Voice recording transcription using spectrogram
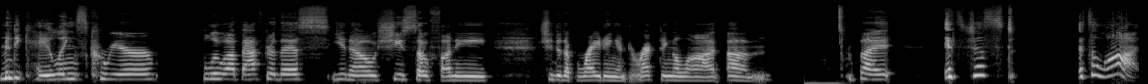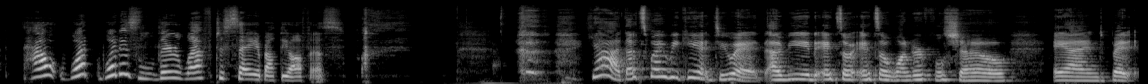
Mindy Kaling's career blew up after this. You know, she's so funny. She ended up writing and directing a lot. Um, but it's just it's a lot. How what what is there left to say about The Office? yeah, that's why we can't do it. I mean, it's a it's a wonderful show and but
